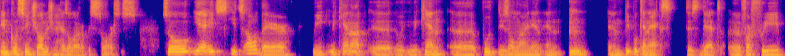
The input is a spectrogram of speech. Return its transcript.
and conscientiology has a lot of resources. So yeah, it's it's all there. we we cannot uh, we can uh, put this online and and and people can access that uh, for free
